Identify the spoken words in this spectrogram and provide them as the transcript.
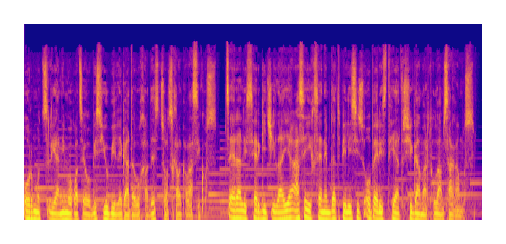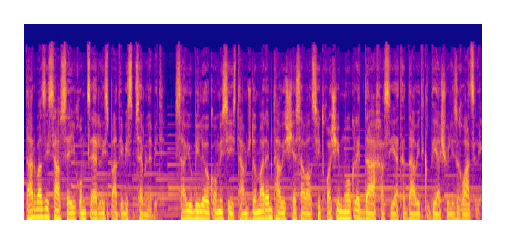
40 წლიანი მოღვაწეობის იუბილე გადაუხადეს ცოცხალ კლასიკოს. მწერალი სერგი ჭილაია ასე იხსენებდა თბილისის ოპერის თეატრში გამართულ ამ საღამოს. დარბაზი სავსე იყო მწერლის პატივის მცემლებით. საიუბილეო კომისიის თავმჯდომარემ თავის შესავალ სიტყვაში მოკლედ დაახასიათა დავით კლდიაშვილის ღვაწლი.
